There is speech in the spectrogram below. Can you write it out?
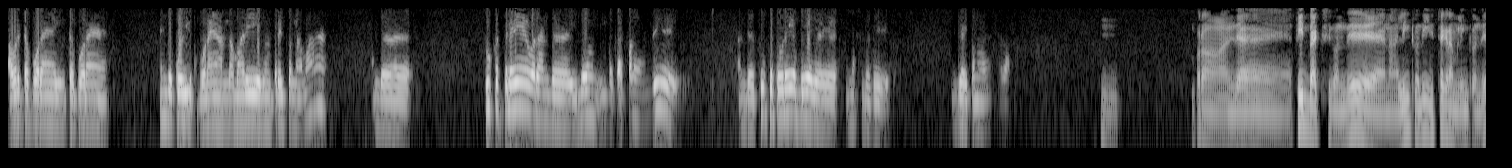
அவர்கிட்ட போறேன் இவர்கிட்ட போறேன் இந்த கோயிலுக்கு போறேன் அந்த மாதிரி எதுவும் ட்ரை பண்ணாம அந்த தூக்கத்திலேயே வர அந்த இதை இந்த கற்பனை வந்து அந்த தூக்கத்தோடயே அப்படியே அதை என்ன சொல்றது என்ஜாய் பண்ணுவேன் அதான். அப்புறம் இந்த ஃபீட்பேக்ஸுக்கு வந்து நான் லிங்க் வந்து இன்ஸ்டாகிராம் லிங்க் வந்து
